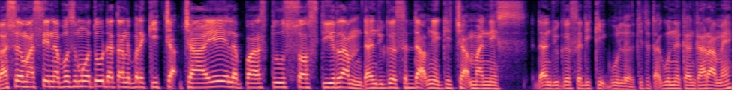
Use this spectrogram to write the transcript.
Rasa masin apa semua tu datang daripada kicap cair, lepas tu sos tiram dan juga sedapnya kicap manis dan juga sedikit gula. Kita tak gunakan garam eh.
